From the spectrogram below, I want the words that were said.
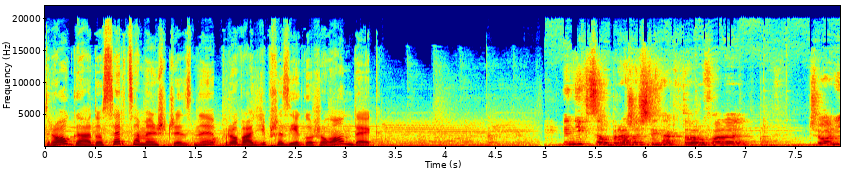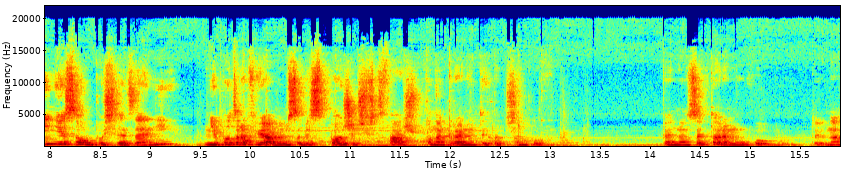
Droga do serca mężczyzny prowadzi przez jego żołądek. Ja nie chcę obrażać tych aktorów, ale czy oni nie są upośledzeni? Nie potrafiłabym sobie spojrzeć w twarz po nagraniu tych odcinków. Będąc aktorem uchu, na,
